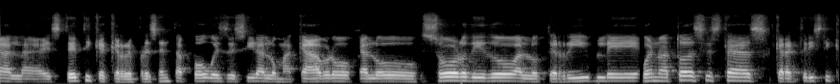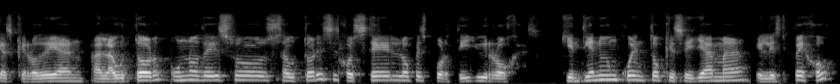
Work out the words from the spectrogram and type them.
a la estética que representa Poe, es decir, a lo macabro, a lo sórdido, a lo terrible, bueno, a todas estas características que rodean al autor. Uno de esos autores es José López Portillo y Rojas quien tiene un cuento que se llama El espejo,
